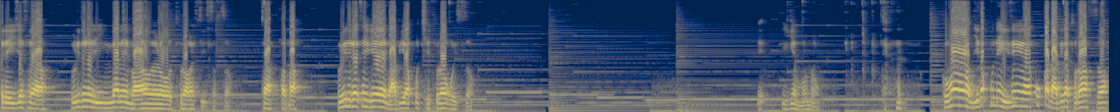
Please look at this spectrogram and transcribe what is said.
그래 이제서야 우리들은 인간의 마음으로 돌아갈 수 있었어. 자 봐봐 우리들의 세계에 나비와 꽃이 돌아오고 있어. 이, 이게 뭐노? 고마워. 니 덕분에 이 세계가 꽃과 나비가 돌아왔어.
